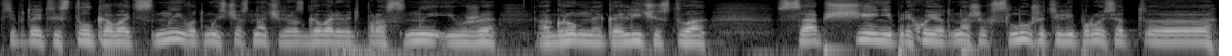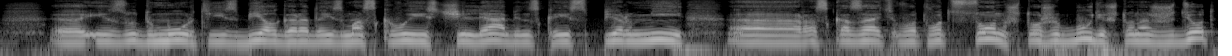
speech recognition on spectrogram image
Все пытаются истолковать сны. Вот мы сейчас начали разговаривать про сны, и уже огромное количество сообщений приходят от наших слушателей, просят э, э, из Удмуртии, из Белгорода, из Москвы, из Челябинска, из Перми э, рассказать вот, вот сон, что же будет, что нас ждет.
